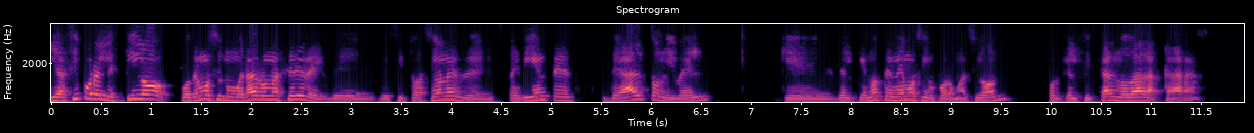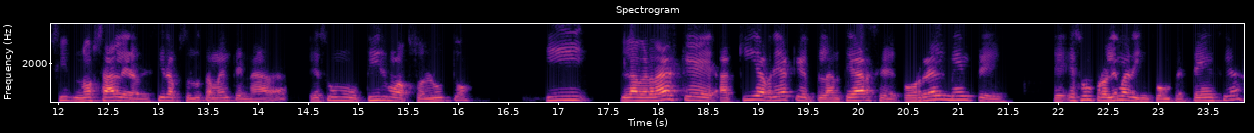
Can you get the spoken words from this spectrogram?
Y así por el estilo podemos enumerar una serie de, situaciones, de expedientes de alto nivel que, del que no tenemos información porque el fiscal no da la cara, ¿sí? no sale a decir absolutamente nada, es un mutismo absoluto. Y la verdad es que aquí habría que plantearse o realmente eh, es un problema de incompetencia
